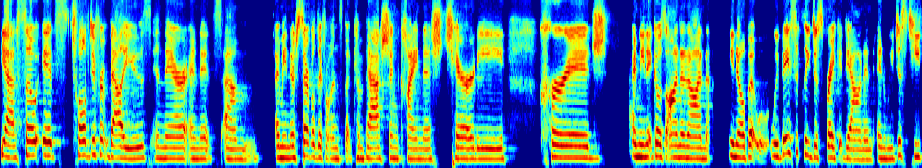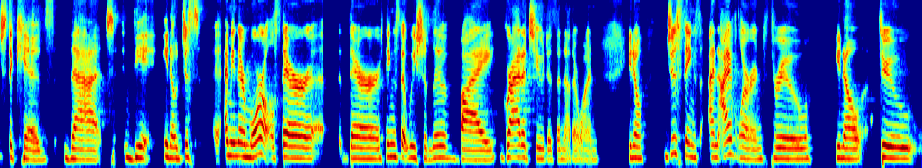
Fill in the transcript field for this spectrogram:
Yeah so it's 12 different values in there and it's um, I mean, there's several different ones, but compassion, kindness, charity, courage. I mean, it goes on and on, you know, but we basically just break it down and, and we just teach the kids that the, you know, just, I mean, they're morals. They're, they're things that we should live by. Gratitude is another one, you know, just things. And I've learned through, you know, through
